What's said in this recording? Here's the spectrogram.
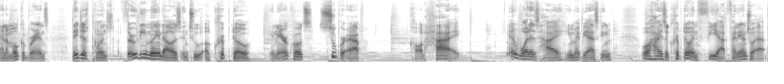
and Animoca Brands, they just plunged $30 million into a crypto, in air quotes, super app called Hi. And what is Hi, you might be asking? Well, Hi is a crypto and fiat financial app,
